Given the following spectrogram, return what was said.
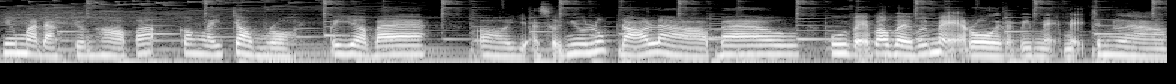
nhưng mà đặt trường hợp á con lấy chồng rồi bây giờ ba uh, giả sử như lúc đó là ba vui vẻ bao về với mẹ rồi tại vì mẹ mẹ trinh là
